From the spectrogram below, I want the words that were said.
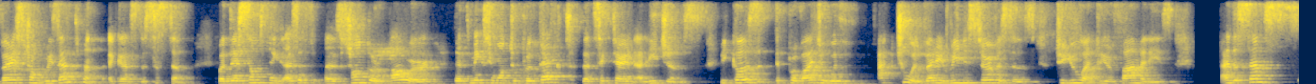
very strong resentment against the system. But there's something as a, a stronger power that makes you want to protect that sectarian allegiance because it provides you with actual, very real services to you and to your families, and a sense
